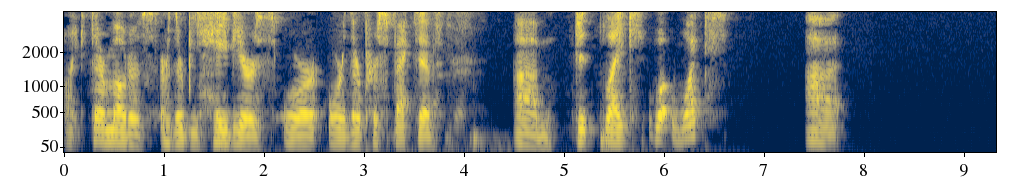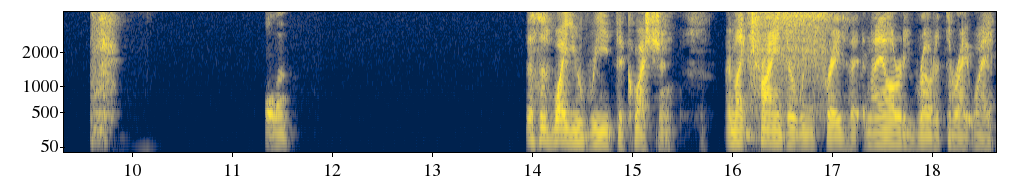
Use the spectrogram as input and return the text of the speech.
like their motives or their behaviors or or their perspective um did, like what what uh hold on this is why you read the question i'm like trying to rephrase it and i already wrote it the right way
